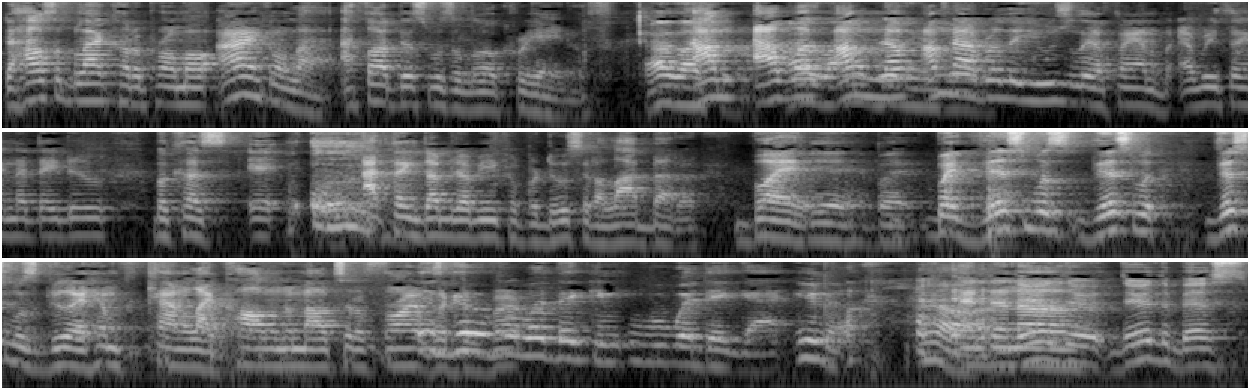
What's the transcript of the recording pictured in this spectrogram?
the House of Black cut a promo. I ain't gonna lie. I thought this was a little creative. I like. I'm it. I was I- I'm no really I'm not really usually a fan of everything that they do because it I think WWE could produce it a lot better. But Yeah, but but this was this was this was good. Him kind of like calling them out to the front. it's with good the for what they can, what they got. You know. No, And then, they're, uh, the, they're the best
